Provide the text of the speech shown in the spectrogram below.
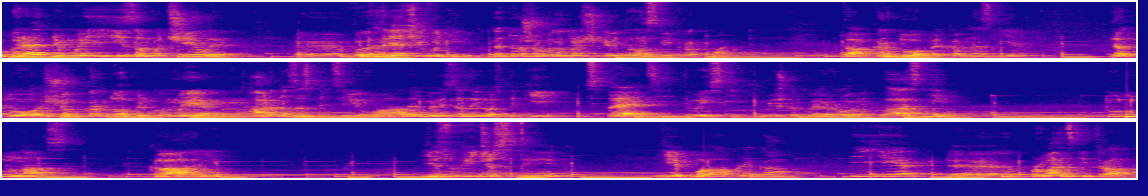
Попередньо ми її замочили е, в гарячій воді, для того, щоб вона трошки віддала свій крахмаль. Так, картопелька в нас є. Для того, щоб картопельку ми гарно заспеціювали, ми взяли ось такі спеції. Дивись, які мішка кольорові, класні. Тут у нас карі, є сухий часник, є паприка і є е, прованські трави.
